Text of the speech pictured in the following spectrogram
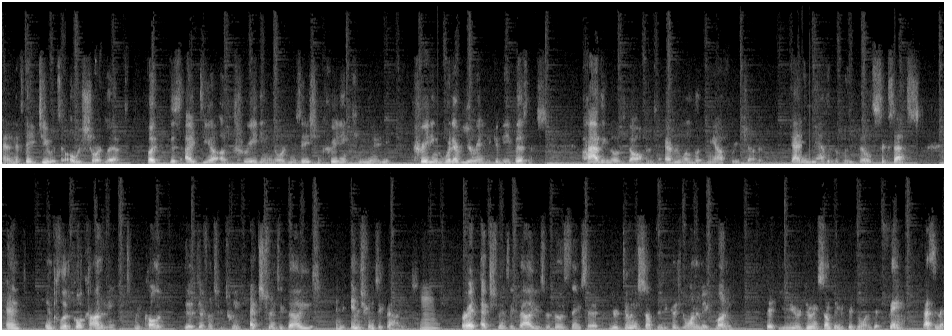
And if they do, it's always short lived. But this idea of creating an organization, creating a community, creating whatever you're in, it could be business, having those dolphins, everyone looking out for each other, that inevitably builds success. And in political economy, we call it the difference between extrinsic values and intrinsic values. Mm. Right? Extrinsic values are those things that you're doing something because you want to make money, that you're doing something because you want to get fame. That's an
